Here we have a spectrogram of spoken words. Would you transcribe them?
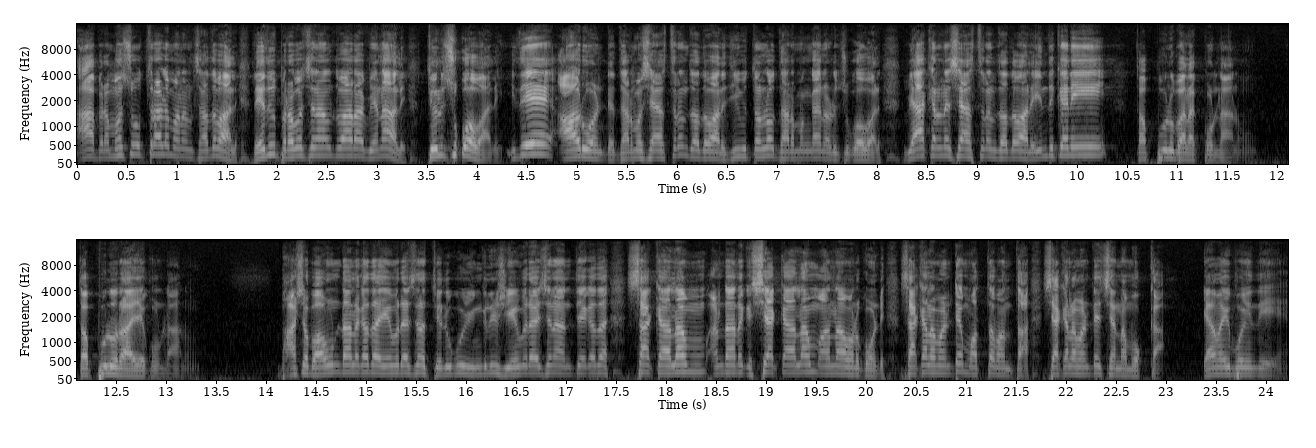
ఆ బ్రహ్మసూత్రాలు మనం చదవాలి. లేదు ప్రవచనాల ద్వారా వినాలి తెలుసుకోవాలి. ఇదే ఆరు అంటే ధర్మశాస్త్రం చదవాలి జీవితంలో ధర్మంగా నడుచుకోవాలి. వ్యాకరణ శాస్త్రం చదవాలి. ఎందుకని? తప్పులు బలక్కుండాను తప్పులు రాయకుండాను. భాష బాగుండాలి కదా ఏమి రాసినా తెలుగు ఇంగ్లీష్ ఏమి రాసినా అంతే కదా. సకలం అనడానికి శకలం అన్నాం అనుకోండి. సకలం అంటే మొత్తం అంతా. శకలం అంటే చిన్న మొక్క. ఏమైపోయింది?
